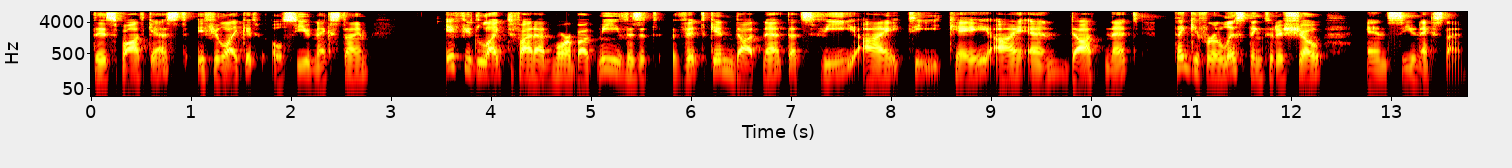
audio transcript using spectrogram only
this podcast if you like it. I'll see you next time. If you'd like to find out more about me, visit vitkin.net. That's V I T K I N.net. Thank you for listening to this show and see you next time.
